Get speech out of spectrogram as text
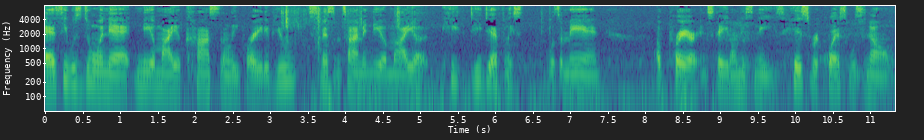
As he was doing that, Nehemiah constantly prayed. If you spent some time in Nehemiah, he, he definitely was a man of prayer and stayed on his knees. His request was known.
